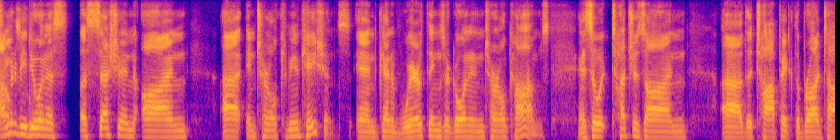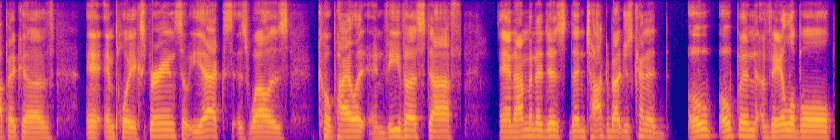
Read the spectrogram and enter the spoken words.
I'm going to be cool. doing a session on uh, internal communications and kind of where things are going in internal comms. And so it touches on uh, the topic, the broad topic of employee experience, so EX, as well as Copilot and Viva stuff. And I'm going to just then talk about just kind of o- open, available,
